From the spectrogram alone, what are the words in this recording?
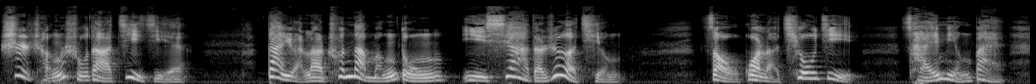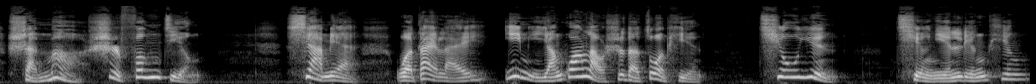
是成熟的季节，但远了春的懵懂，以夏的热情，走过了秋季，才明白什么是风景。下面我带来。一米阳光老师的作品《秋韵》，请您聆听。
